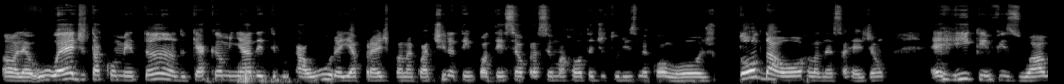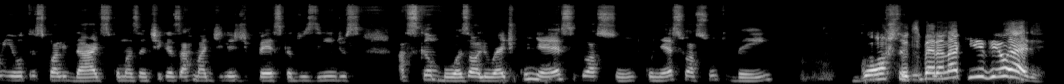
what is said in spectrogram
Olha, o Ed está comentando que a caminhada entre o Caúra e a Praia de Panacoatira tem potencial para ser uma rota de turismo ecológico. Toda a orla nessa região é rica em visual e em outras qualidades, como as antigas armadilhas de pesca dos índios, as camboas. Olha, o Ed conhece do assunto, conhece o assunto bem, gosta. Estou te esperando aqui, viu, Ed?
